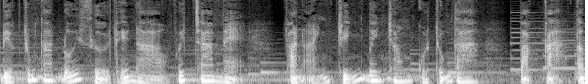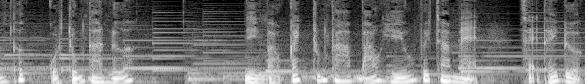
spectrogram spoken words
việc chúng ta đối xử thế nào với cha mẹ phản ánh chính bên trong của chúng ta và cả tâm thức của chúng ta nữa. Nhìn vào cách chúng ta báo hiếu với cha mẹ sẽ thấy được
